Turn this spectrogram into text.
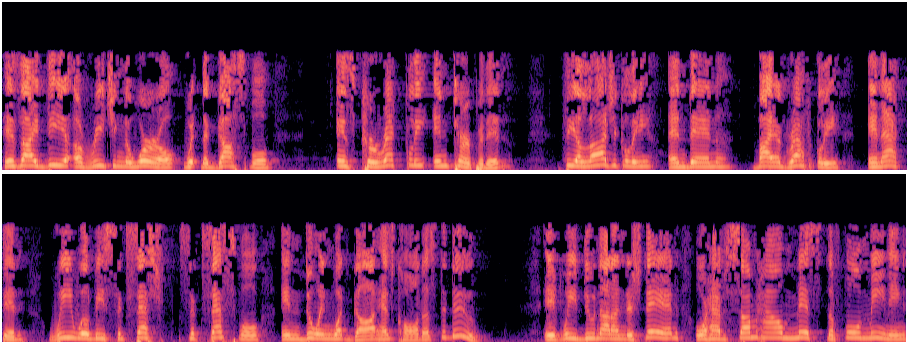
his idea of reaching the world with the gospel is correctly interpreted, theologically, and then biographically enacted, we will be success, successful in doing what God has called us to do. If we do not understand or have somehow missed the full meaning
